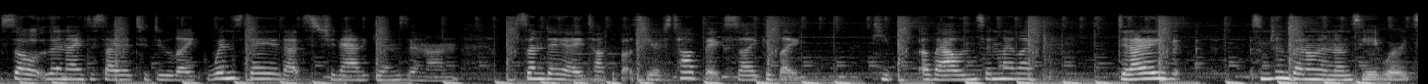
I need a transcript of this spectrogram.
So then I decided to do like Wednesday, that's shenanigans, and on Sunday I talk about serious topics so I could like keep a balance in my life. Did I sometimes I don't enunciate words.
